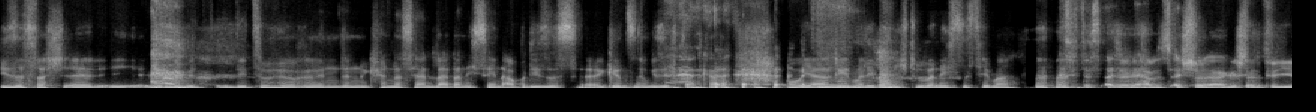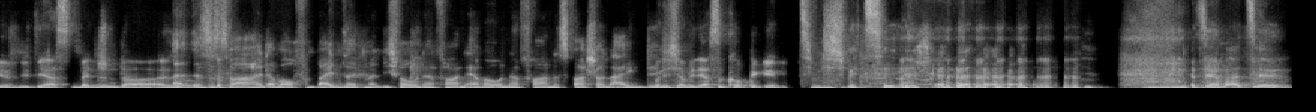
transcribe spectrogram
dieses, äh, die, die Zuhörerinnen können das ja leider nicht sehen, aber dieses äh, Grinsen im Gesicht sagt gerade, oh ja, reden wir lieber nicht drüber, nächstes Thema. Also, das, also wir haben uns echt schon angestellt für die, die ersten Menschen da. Also. also es war halt aber auch von beiden Seiten, weil ich war unerfahren, er war unerfahren. Das war schon eigentlich Und ich habe den ersten Kopf gegeben. ziemlich witzig. Erzähl mal erzählen.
